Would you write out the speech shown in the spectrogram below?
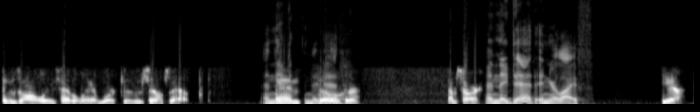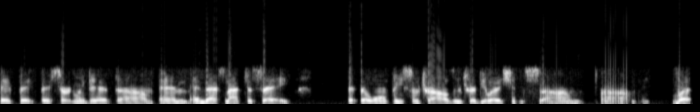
things always have a way of working themselves out. And, they, and, and they those did. are. I'm sorry. And they did in your life. Yeah, they they, they certainly did, um, and and that's not to say that there won't be some trials and tribulations. Um, um, but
